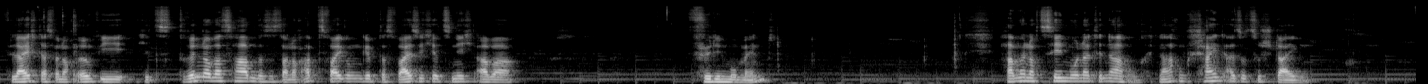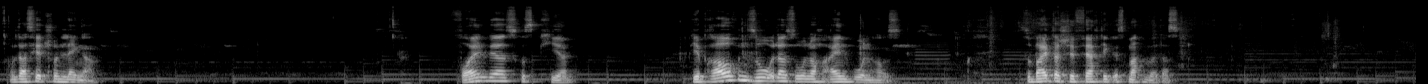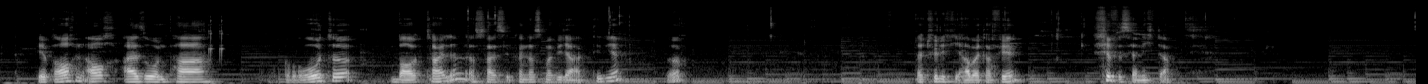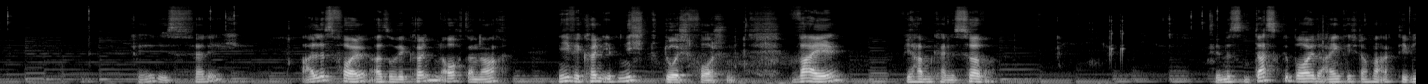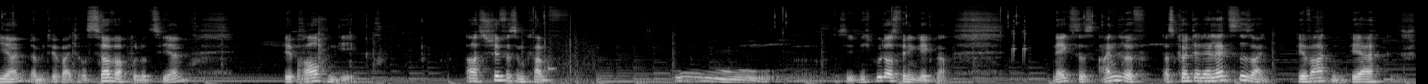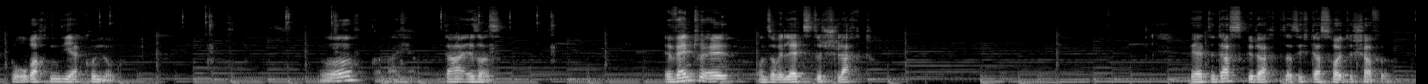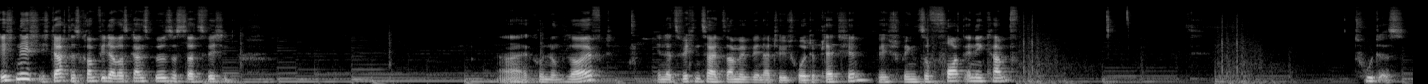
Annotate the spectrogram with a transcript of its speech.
Vielleicht, dass wir noch irgendwie jetzt drin noch was haben, dass es da noch Abzweigungen gibt, das weiß ich jetzt nicht, aber für den Moment haben wir noch 10 Monate Nahrung. Nahrung scheint also zu steigen. Und das jetzt schon länger. Wollen wir es riskieren? Wir brauchen so oder so noch ein Wohnhaus. Sobald das Schiff fertig ist, machen wir das. Wir brauchen auch also ein paar rote Bauteile. Das heißt, wir können das mal wieder aktivieren. So. Natürlich, die Arbeiter fehlen. Schiff ist ja nicht da. Okay, die ist fertig. Alles voll. Also wir könnten auch danach... Nee, wir können eben nicht durchforschen. Weil wir haben keine Server. Wir müssen das Gebäude eigentlich nochmal aktivieren, damit wir weitere Server produzieren. Wir brauchen die. Ah, das Schiff ist im Kampf. Uh, sieht nicht gut aus für den Gegner. Nächstes, Angriff. Das könnte der letzte sein. Wir warten. Wir beobachten die Erkundung. So, mal her. Da ist es. Eventuell unsere letzte Schlacht. Wer hätte das gedacht, dass ich das heute schaffe? Ich nicht. Ich dachte, es kommt wieder was ganz Böses dazwischen. Ah, Erkundung läuft. In der Zwischenzeit sammeln wir natürlich rote Plättchen. Wir springen sofort in den Kampf. Tut es.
